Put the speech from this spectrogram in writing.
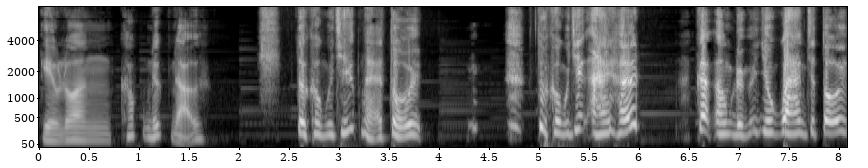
Kiều Loan khóc nức nở. Tôi không có giết mẹ tôi. Tôi không có giết ai hết. Các ông đừng có vô quan cho tôi.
